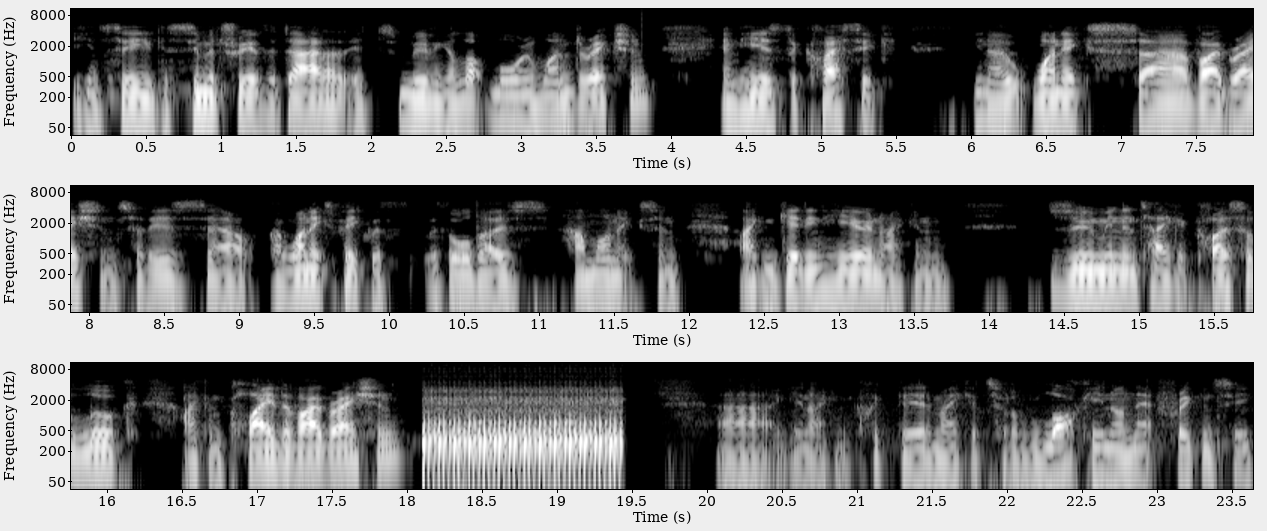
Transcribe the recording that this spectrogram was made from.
You can see the symmetry of the data, it's moving a lot more in one direction, and here's the classic you know 1x uh, vibration. So there's uh, a 1x peak with with all those harmonics. And I can get in here and I can zoom in and take a closer look. I can play the vibration uh, again I can click there to make it sort of lock in on that frequency.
